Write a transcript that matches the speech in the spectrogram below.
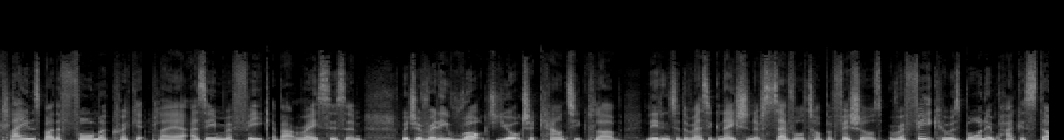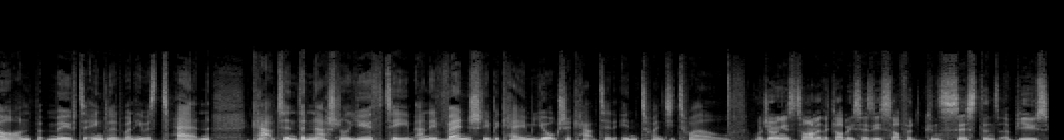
Claims by the former cricket player Azeem Rafiq about racism, which have really rocked Yorkshire County Club, leading to the resignation of several top officials. Rafiq, who was born in Pakistan but moved to England when he was 10, captained the national youth team and eventually became Yorkshire captain in 2012. Well, during his time at the club, he says he suffered consistent abuse,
